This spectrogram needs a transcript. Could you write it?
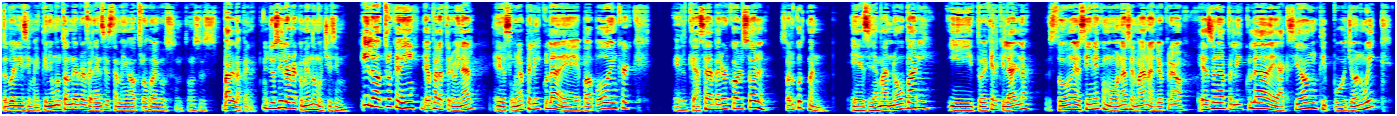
Es buenísima. Y tiene un montón de referencias también a otros juegos. Entonces, vale la pena. Yo sí la recomiendo muchísimo. Y lo otro que vi, ya para terminar, es una película de Bob Odenkirk, el que hace a Better Call Saul, Saul Goodman. Eh, se llama Nobody y tuve que alquilarla. Estuvo en el cine como una semana, yo creo. Es una película de acción tipo John Wick,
